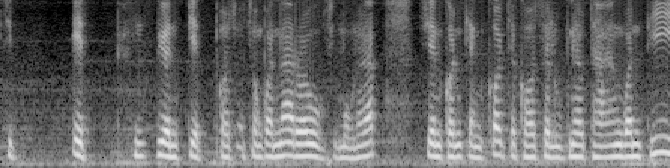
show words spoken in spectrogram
31 เดือน7พศ2566 นะครับเซียนขอนแก่นก็จะขอสรุปแนวทางวันที่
